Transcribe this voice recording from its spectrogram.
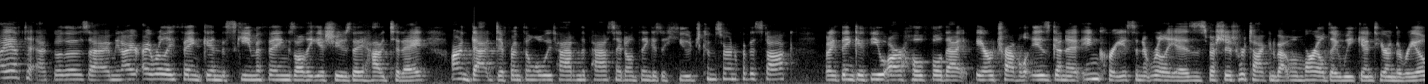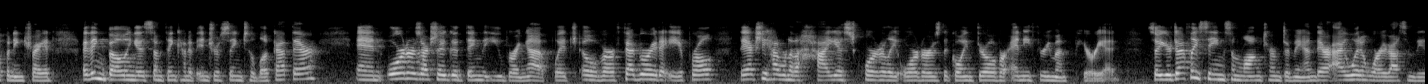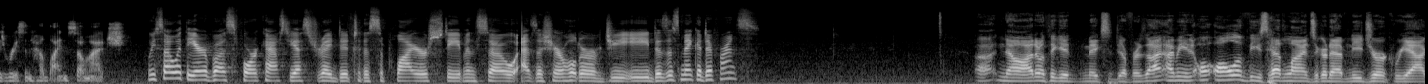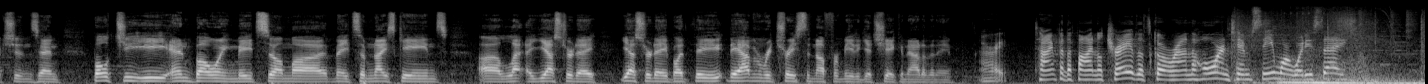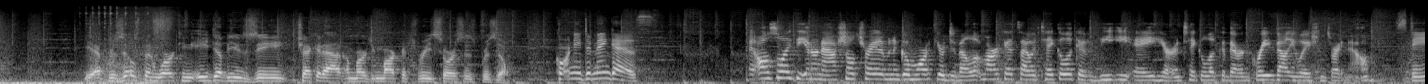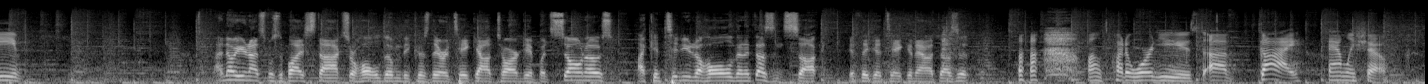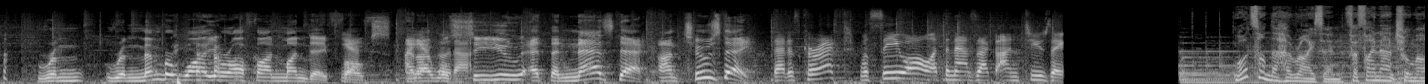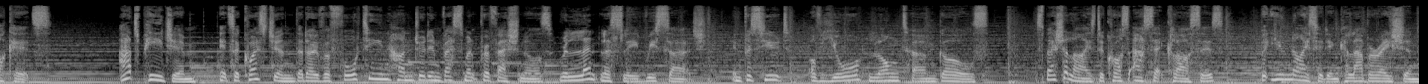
I have to echo those. I mean, I, I, really think in the scheme of things, all the issues they had today aren't that different than what we've had in the past. I don't think is a huge concern for the stock. But I think if you are hopeful that air travel is going to increase, and it really is, especially as we're talking about Memorial Day weekend here in the reopening trade, I think Boeing is something kind of interesting to look at there. And order is actually a good thing that you bring up, which over February to April, they actually had one of the highest quarterly orders that going through over any three month period. So you're definitely seeing some long term demand there. I wouldn't worry about some of these recent headlines so much. We saw what the Airbus forecast yesterday did to the suppliers, Steve. And so, as a shareholder of GE, does this make a difference? Uh, no, I don't think it makes a difference. I, I mean, all, all, of these headlines are going to have knee-jerk reactions, and both GE and Boeing made some uh, made some nice gains uh, le- yesterday. Yesterday, but they they haven't retraced enough for me to get shaken out of the name. All right, time for the final trade. Let's go around the horn. Tim Seymour, what do you say? Yeah, Brazil's been working EWZ. Check it out, Emerging Markets Resources Brazil. Courtney Dominguez. I also like the international trade. I'm going to go more with your developed markets. I would take a look at VEA here and take a look at their great valuations right now. Steve. I know you're not supposed to buy stocks or hold them because they're a takeout target, but Sonos, I continue to hold, and it doesn't suck if they get taken out, does it? well, it's quite a word you used. Uh, Guy, family show. Rem- remember why you're off on Monday, folks. Yes, and I, I will see you at the NASDAQ on Tuesday. That is correct. We'll see you all at the NASDAQ on Tuesday. What's on the horizon for financial markets? At PGIM, it's a question that over 1,400 investment professionals relentlessly research in pursuit of your long term goals. Specialized across asset classes, but united in collaboration.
